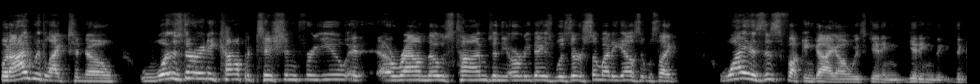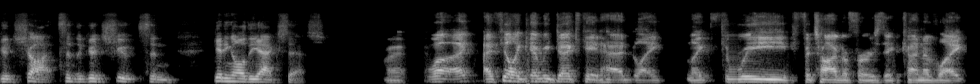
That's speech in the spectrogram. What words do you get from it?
But I would like to know: was there any competition for you around those times in the early days? Was there somebody else that was like, why is this fucking guy always getting getting the, the good shots and the good shoots and getting all the access? Right. Well, I, I feel like every decade had like like three photographers that kind of like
